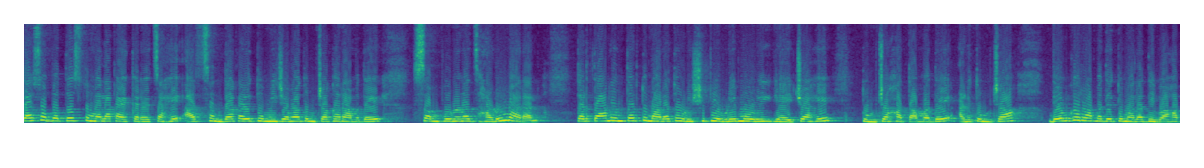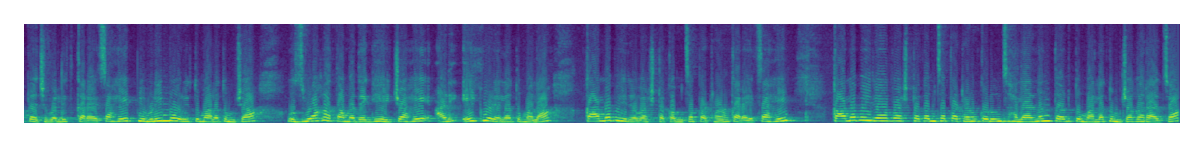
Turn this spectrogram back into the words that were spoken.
त्यासोबतच तुम्हाला काय करायचं आहे? आज संध्याकाळी तुम्ही जेव्हा तुमच्या घरामध्ये संपूर्ण झाडू माराल तर त्यानंतर तुम्हाला थोडीशी पिवळी मोळी घ्यायची आहे तुमच्या हातामध्ये आणि तुमच्या देवघरामध्ये तुम्हाला दिवा हा प्रज्वलित करायचा आहे. पिवळी मोळी तुम्हाला तुमच्या उजव्या हातामध्ये घ्यायची आहे आणि एक वेळेला तुम्हाला कालभैरवाष्टकमचं पठण करायचं आहे. कालभैरवाष्टकमचं पठण करून झाल्यानंतर तुम्हाला तुमच्या घराच्या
